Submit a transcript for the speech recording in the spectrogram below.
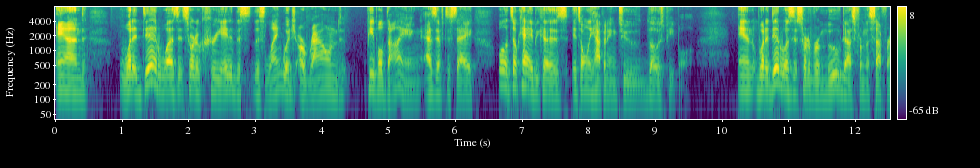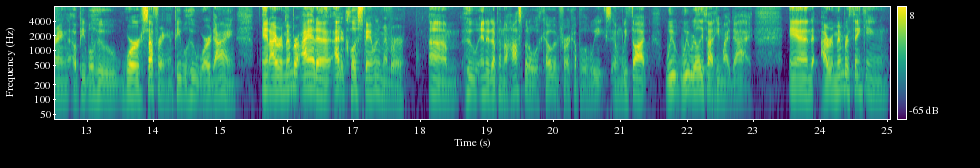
And what it did was it sort of created this, this language around people dying as if to say, well, it's okay because it's only happening to those people. And what it did was it sort of removed us from the suffering of people who were suffering and people who were dying. And I remember I had a, I had a close family member um, who ended up in the hospital with COVID for a couple of weeks. And we thought, we, we really thought he might die. And I remember thinking,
